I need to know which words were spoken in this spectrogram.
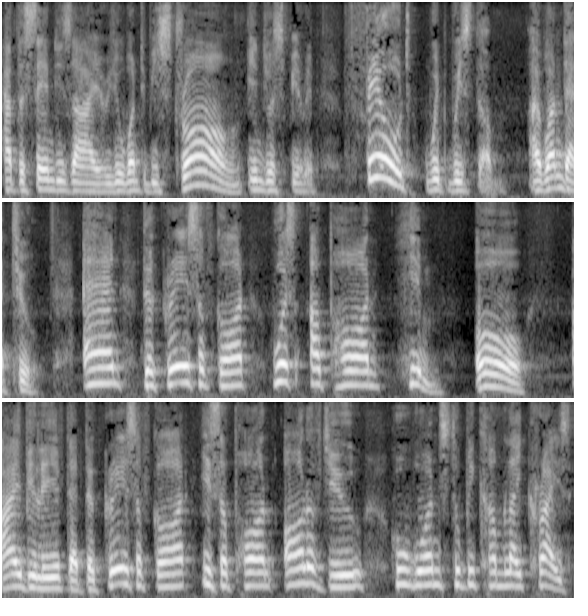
have the same desire. You want to be strong in your spirit, filled with wisdom. I want that too. And the grace of God was upon him. Oh, I believe that the grace of God is upon all of you who wants to become like Christ.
